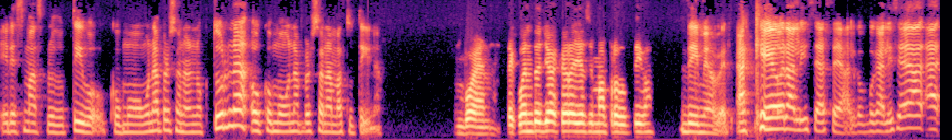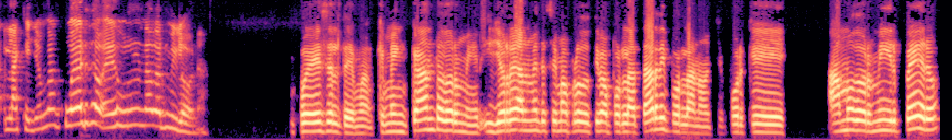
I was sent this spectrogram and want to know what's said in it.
eres más productivo? ¿Como una persona nocturna o como una persona matutina? Bueno, te cuento yo a qué hora yo soy más productiva. Dime a ver, ¿a qué hora Alicia hace algo? Porque Alicia, la que yo me acuerdo es una dormilona. Pues el tema, que me encanta dormir y yo realmente soy más productiva por la tarde y por la noche, porque amo dormir, pero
